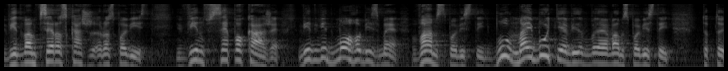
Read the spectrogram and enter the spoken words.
Він вам все розкаже, розповість, Він все покаже, Він від мого візьме, вам сповістить, бу- майбутнє вам сповістить. Тобто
